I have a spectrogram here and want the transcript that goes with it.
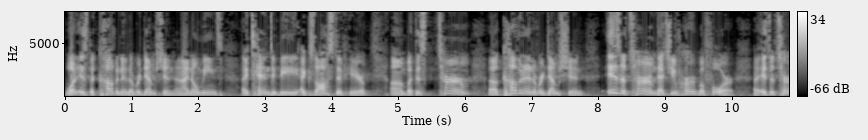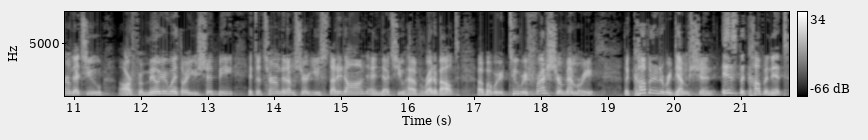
What is the covenant of redemption? And I know means I tend to be exhaustive here, um, but this term, uh, covenant of redemption, is a term that you've heard before. Uh, it's a term that you are familiar with, or you should be. It's a term that I'm sure you studied on and that you have read about. Uh, but to refresh your memory, the covenant of redemption is the covenant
